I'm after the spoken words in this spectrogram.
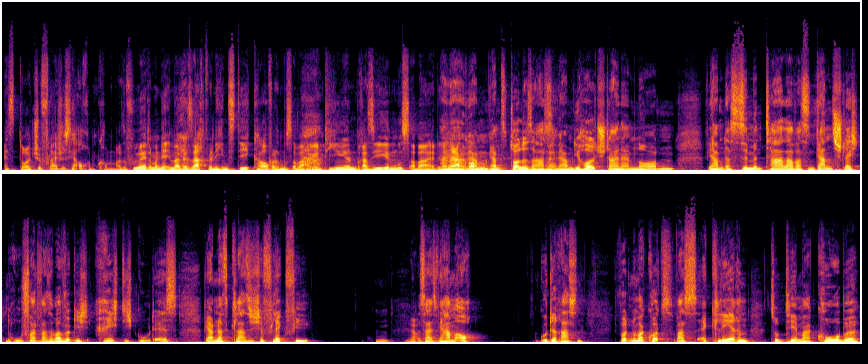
das deutsche Fleisch ist ja auch im Kommen. Also früher hätte man ja immer Ja. gesagt, wenn ich ein Steak kaufe, das muss aber Argentinien, Brasilien, muss aber Nein, nein, wir haben herkommen. ganz tolle Rassen. Hä? Wir haben die Holsteiner im Norden, wir haben das Simmentaler, was einen ganz schlechten Ruf hat, was aber wirklich richtig gut ist. Wir haben das klassische Fleckvieh. Ja. Das heißt, wir haben auch gute Rassen. Ich wollte nur mal kurz was erklären zum Thema Kobe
